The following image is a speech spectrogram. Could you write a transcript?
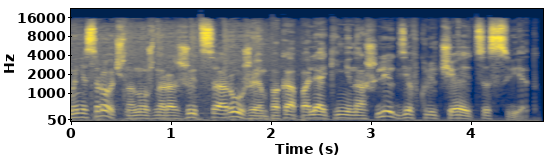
Мне срочно нужно разжиться оружием, пока поляки не нашли, где включается свет.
